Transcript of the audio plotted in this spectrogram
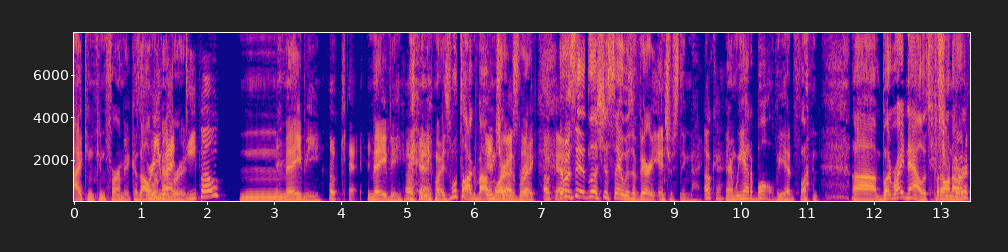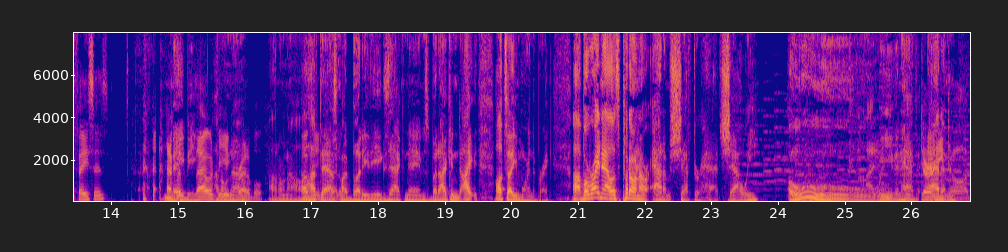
I can confirm it because I'll Were you remember at it. Depot? Maybe. Okay. Maybe. Okay. Anyways, we'll talk about more in the break. Okay. It was. Let's just say it was a very interesting night. Okay. And we had a ball. We had fun. Um, but right now, let's put Did you on our faces. maybe. that would I be don't know. incredible. I don't know. I'll That'd have be to ask my buddy the exact names, but I can. I I'll tell you more in the break. Uh, but right now, let's put on our Adam Schefter hat, shall we? Oh, we even have Adam. dog,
